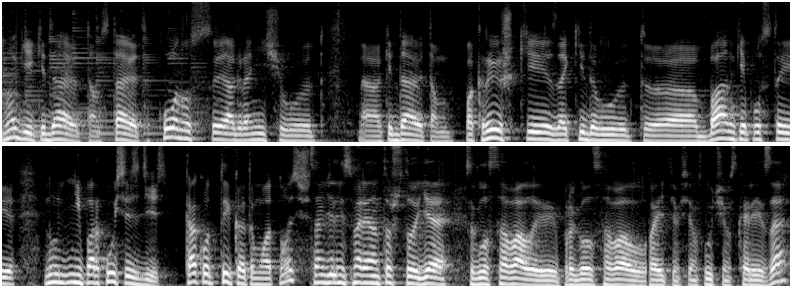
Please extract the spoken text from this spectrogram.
Многие кидают, там, ставят конусы, ограничивают Э, кидают там покрышки, закидывают э, банки пустые. Ну, не паркуйся здесь. Как вот ты к этому относишься? На самом деле, несмотря на то, что я согласовал и проголосовал по этим всем случаям скорее за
